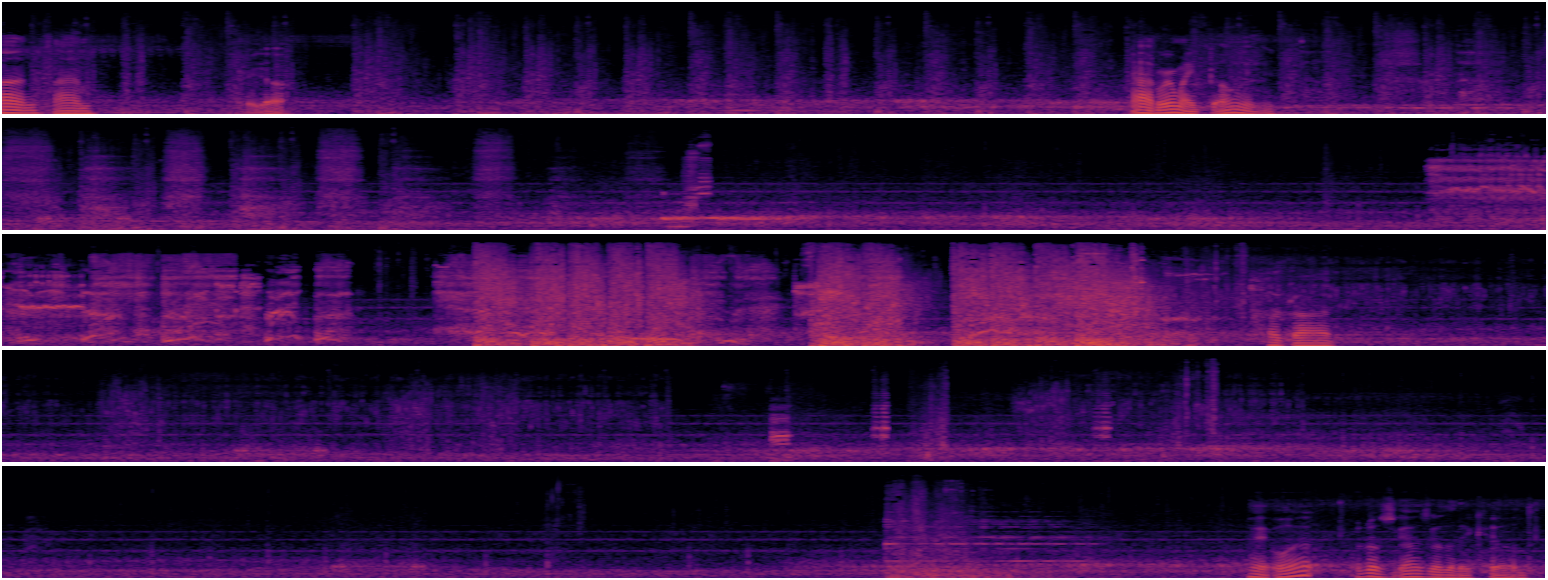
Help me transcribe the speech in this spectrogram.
On, climb. There we go. God, where am I going? Oh god. Wait, what? What are those guys that they killed?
